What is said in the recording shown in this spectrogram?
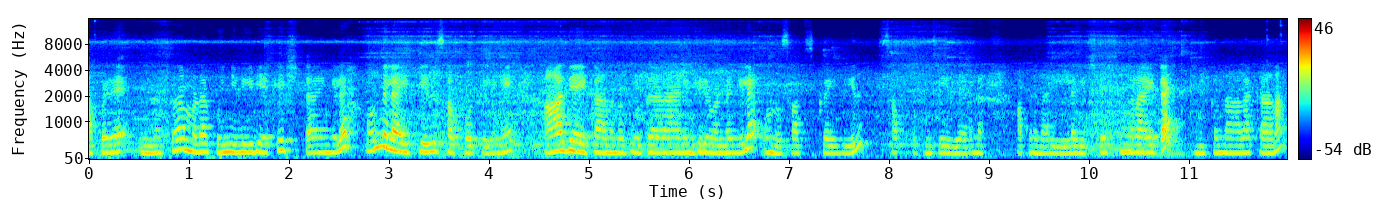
അപ്പോഴേ ഇന്നത്തെ നമ്മുടെ കുഞ്ഞു വീഡിയോ ഒക്കെ ഇഷ്ടമെങ്കിൽ ഒന്ന് ലൈക്ക് ചെയ്ത് സപ്പോർട്ട് ഇല്ലെങ്കിൽ ആദ്യമായി കാണുന്ന കൂട്ടുകാരാരെങ്കിലും ഉണ്ടെങ്കിൽ ഒന്ന് സബ്സ്ക്രൈബ് ചെയ്ത് സപ്പോർട്ടും ചെയ്ത് തരണേ. അപ്പോൾ നല്ല വിശേഷങ്ങളായിട്ട് നമുക്ക് നാളെ കാണാം.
